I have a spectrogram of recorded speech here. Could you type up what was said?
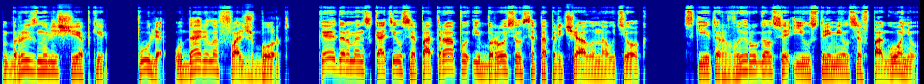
Брызнули щепки. Пуля ударила в фальшборд. Кедермен скатился по трапу и бросился по причалу на утек. Скитер выругался и устремился в погоню.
